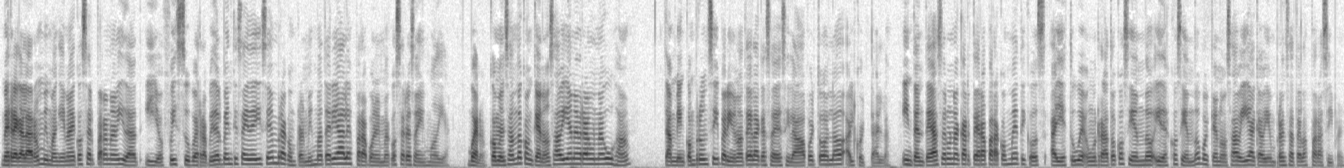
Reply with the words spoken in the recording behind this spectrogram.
Me regalaron mi máquina de coser para Navidad y yo fui súper rápido el 26 de diciembre a comprar mis materiales para ponerme a coser ese mismo día. Bueno, comenzando con que no sabía enhebrar una aguja, también compré un zipper y una tela que se deshilaba por todos lados al cortarla. Intenté hacer una cartera para cosméticos, allí estuve un rato cosiendo y descosiendo porque no sabía que había prensatelas para zipper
